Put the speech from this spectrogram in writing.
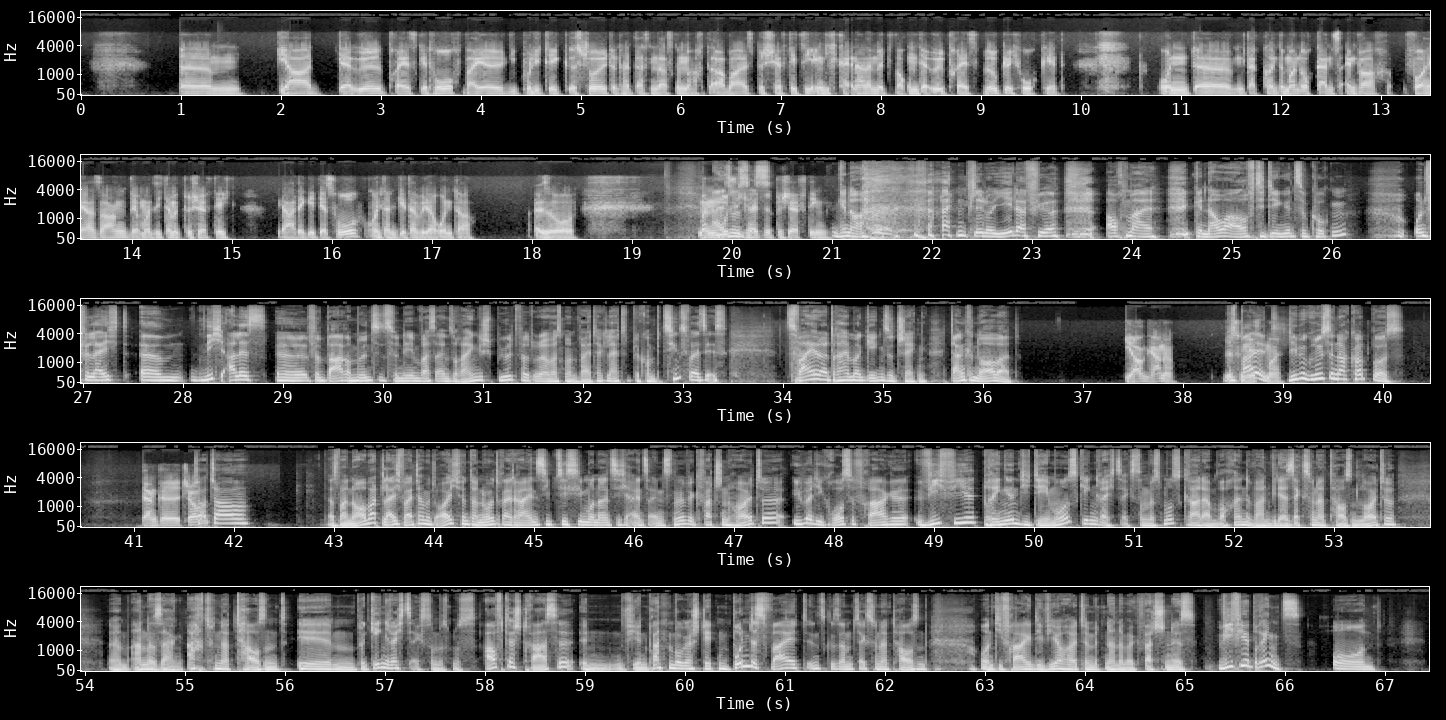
Ähm, ja, der Ölpreis geht hoch, weil die Politik ist schuld und hat das und das gemacht. Aber es beschäftigt sich eigentlich keiner damit, warum der Ölpreis wirklich hochgeht. Und äh, da konnte man auch ganz einfach vorhersagen, wenn man sich damit beschäftigt, ja, der geht jetzt hoch und dann geht er wieder runter. Also man also muss sich halt mit beschäftigen. Genau. Ein Plädoyer dafür, auch mal genauer auf die Dinge zu gucken und vielleicht ähm, nicht alles äh, für bare Münze zu nehmen, was einem so reingespült wird oder was man weitergeleitet bekommt, beziehungsweise ist zwei oder dreimal gegen zu checken. Danke, Norbert. Ja, gerne. Bis, Bis bald. Liebe Grüße nach Cottbus. Danke, ciao. Ciao, ciao. Das war Norbert. Gleich weiter mit euch unter 0331 70 97 110. Wir quatschen heute über die große Frage, wie viel bringen die Demos gegen Rechtsextremismus? Gerade am Wochenende waren wieder 600.000 Leute. Ähm, andere sagen 800.000 ähm, gegen Rechtsextremismus auf der Straße in vielen Brandenburger Städten, bundesweit insgesamt 600.000. Und die Frage, die wir heute miteinander bequatschen, ist, wie viel bringt's? Und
